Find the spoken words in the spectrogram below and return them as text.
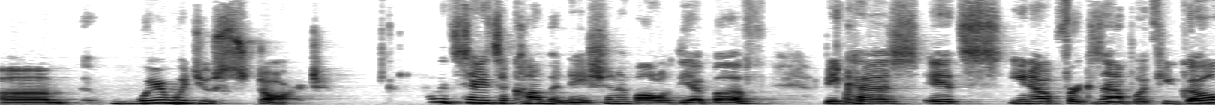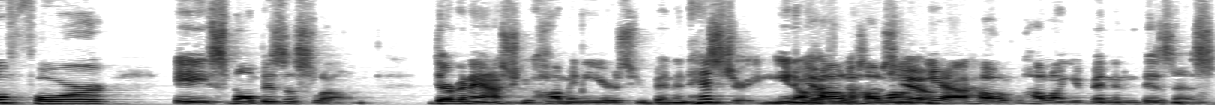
Um, where would you start? I would say it's a combination of all of the above because it's, you know, for example, if you go for a small business loan, they're going to ask you how many years you've been in history, you know, Yeah, how, in how long, yeah. yeah, how, how long you've been in business.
